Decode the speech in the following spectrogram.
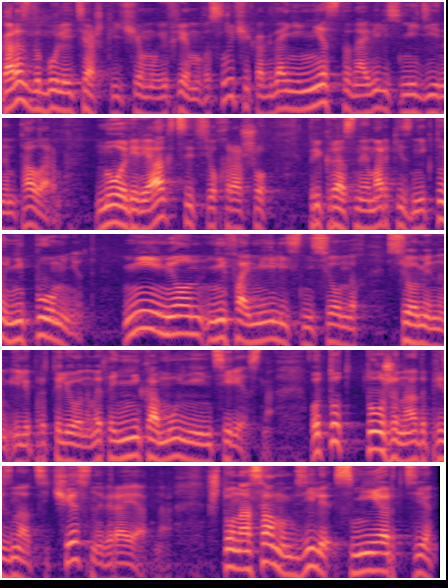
гораздо более тяжкие, чем у Ефремова случаи, когда они не становились медийным товаром. Ноль реакции, все хорошо, прекрасная маркиза, никто не помнит ни имен, ни фамилий, снесенных Семиным или Протелионом. Это никому не интересно. Вот тут тоже надо признаться честно, вероятно, что на самом деле смерти,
